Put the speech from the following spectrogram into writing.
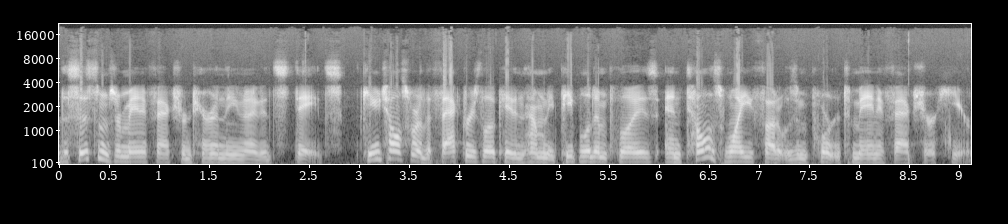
The systems are manufactured here in the United States. Can you tell us where the factory is located and how many people it employs? And tell us why you thought it was important to manufacture here.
